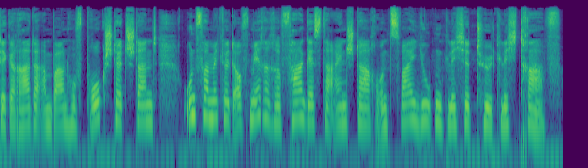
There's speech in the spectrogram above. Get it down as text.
der gerade am Bahnhof Brokstedt stand, unvermittelt auf mehrere Fahrgäste einstach und zwei Jugendliche tödlich traf.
